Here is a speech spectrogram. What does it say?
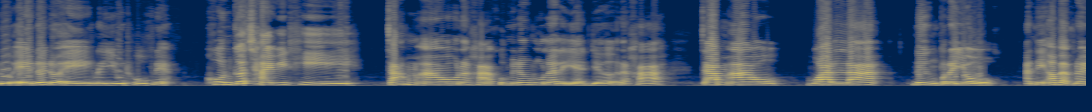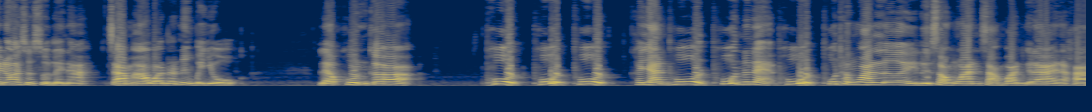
ดูเองด้วยตัวเองใน YouTube เนี่ย คุณก็ใช้วิธีจำเอานะคะ คุณไม่ต้องรู้รายละเอียดเยอะนะคะจำเอาวันละหนึ่งประโยค อันนี้เอาแบบน้อยๆ สุดๆเลยนะจำเอาวันละหนึ่งประโยค แล้วคุณก็พูดพูดพูด ขยันพูด พูดนั่นแหละ พูดพูดทั้งวันเลย หรือสองวันสามวันก็ได้นะคะ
